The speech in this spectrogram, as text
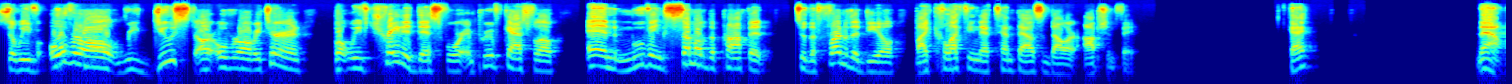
So we've overall reduced our overall return, but we've traded this for improved cash flow and moving some of the profit to the front of the deal by collecting that $10,000 option fee. Okay. Now,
